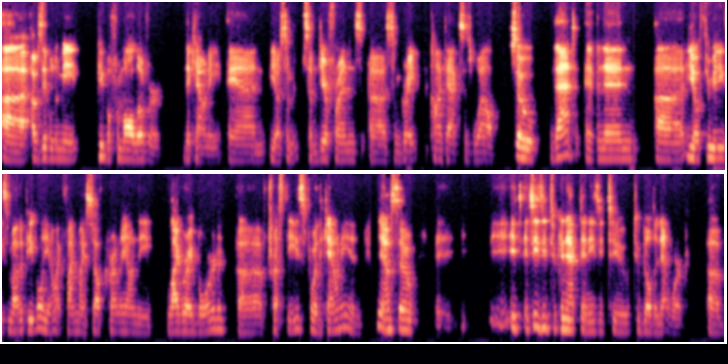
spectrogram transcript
uh, I was able to meet people from all over the county, and you know some some dear friends, uh, some great contacts as well. So that, and then uh, you know through meeting some other people, you know, I find myself currently on the library board uh, of trustees for the county, and you know, so it, it's easy to connect and easy to to build a network of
